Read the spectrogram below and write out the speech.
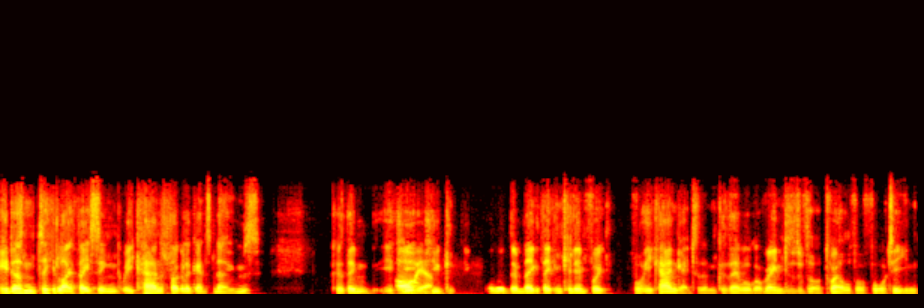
he doesn't particularly like facing. We can struggle against gnomes because they if you, Oh, yeah. if you can with them, they, they can kill him before, before he can get to them because they've all got ranges of sort of twelve or fourteen.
